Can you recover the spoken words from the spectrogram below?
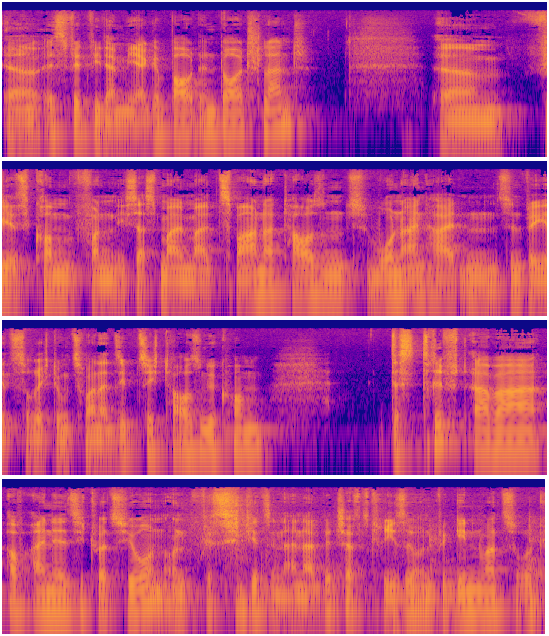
Äh, es wird wieder mehr gebaut in Deutschland. Ähm, wir kommen von, ich sag's mal, mal 200.000 Wohneinheiten, sind wir jetzt so Richtung 270.000 gekommen. Das trifft aber auf eine Situation und wir sind jetzt in einer Wirtschaftskrise und wir mal zurück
